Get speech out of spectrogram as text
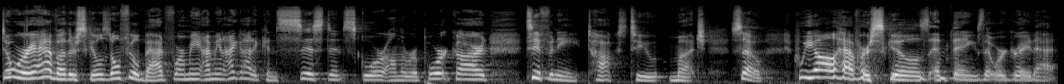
Don't worry, I have other skills. Don't feel bad for me. I mean, I got a consistent score on the report card. Tiffany talks too much. So, we all have our skills and things that we're great at.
